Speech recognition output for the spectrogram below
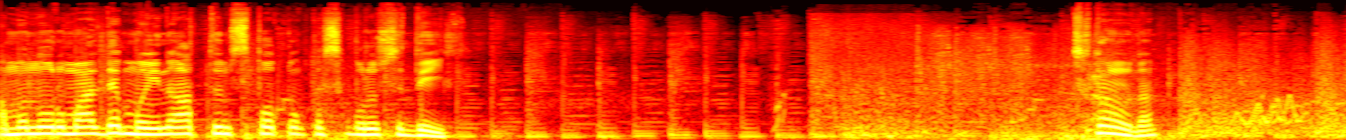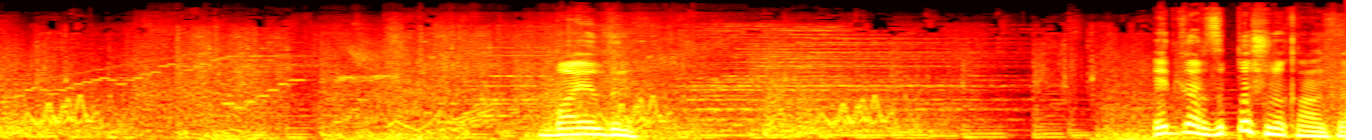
Ama normalde mayını attığım spot noktası burası değil. Çık lan oradan. Bayıldın. Edgar zıpla şuna kanka.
